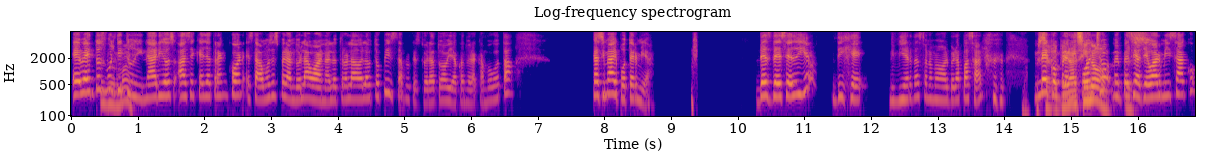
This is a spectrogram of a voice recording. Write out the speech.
Eventos multitudinarios hace que haya trancón. Estábamos esperando La Habana al otro lado de la autopista, porque esto era todavía cuando era acá en Bogotá. Casi me da hipotermia. Desde ese día dije, ni mierda, esto no me va a volver a pasar. No, pues Me compré mi poncho, no. me empecé a Pues, llevar mi saco.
